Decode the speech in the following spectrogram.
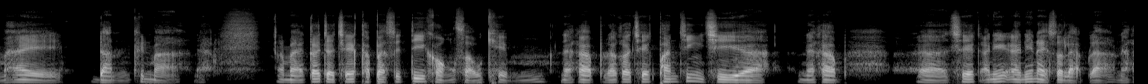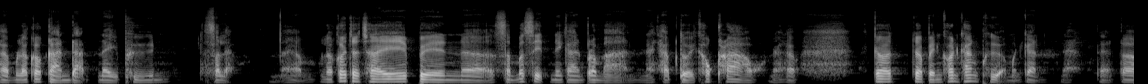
ำให้ดันขึ้นมานะต่อมาก็จะเช็ค capacity ของเสาเข็มนะครับ แล้วก็เช็ค punching shear นะครับเช็คอันนี้อันนี้ใน slab แล้วนะครับ แล้วก็การดัดในพื้น slab นะครับแล้วก็จะใช้เป็นสัมประสิทธิ์ในการประมาณนะครับโดยคร่าวๆนะครับ ก็จะเป็นค่อนข้างเผื่อเหมือนกันนะแต่ก็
